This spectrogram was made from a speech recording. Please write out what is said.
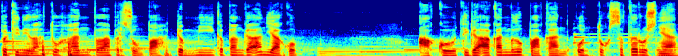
Beginilah Tuhan telah bersumpah demi kebanggaan Yakub. Aku tidak akan melupakan untuk seterusnya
